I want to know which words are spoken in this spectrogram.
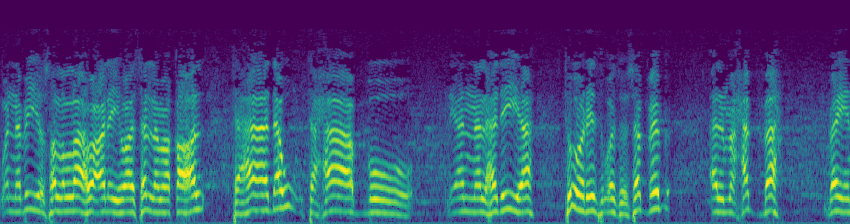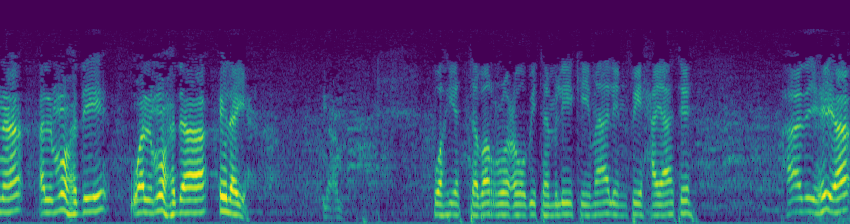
والنبي صلى الله عليه وسلم قال تهادوا تحابوا لأن الهدية تورث وتسبب المحبة بين المهدي والمهدى إليه. نعم. وهي التبرع بتمليك مال في حياته. هذه هي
